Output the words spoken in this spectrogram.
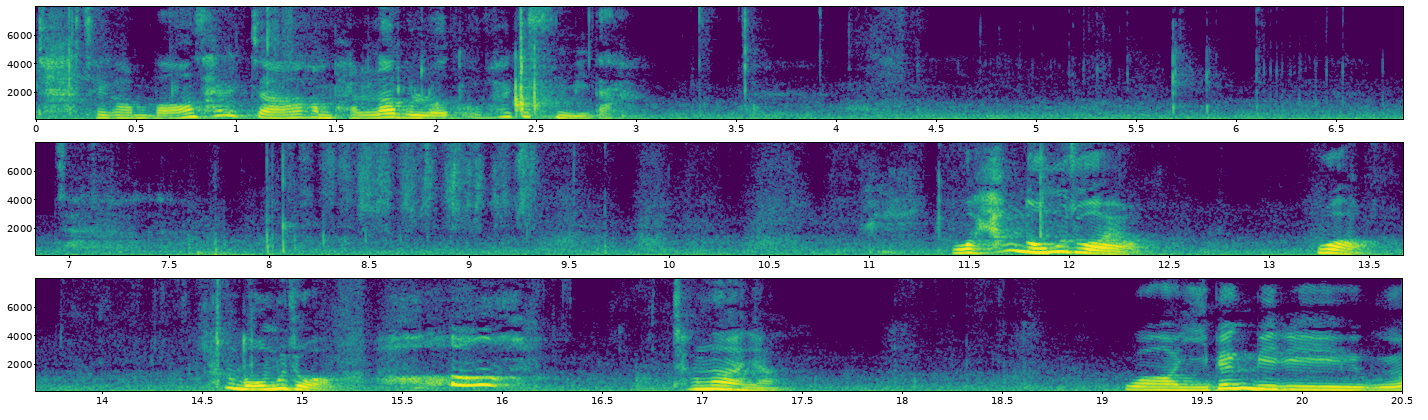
자, 제가 한번 살짝 한번 발라보도록 하겠습니다. 자. 와, 향 너무 좋아요. 와, 향 너무 좋아. 허, 장난 아니야. 와, 200ml고요.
